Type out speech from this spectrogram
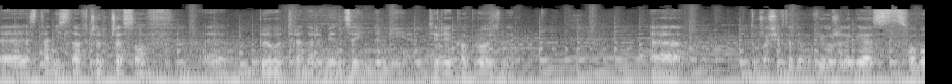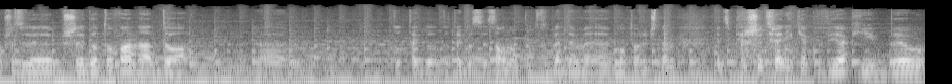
e, Stanisław Czerczesow, e, były trener m.in. Thierry'ego Groźny. E, Dużo się wtedy mówiło, że Legia jest słabo przy- przygotowana do, tego, do tego sezonu pod względem e, motorycznym, więc pierwszy trening jak, jaki był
